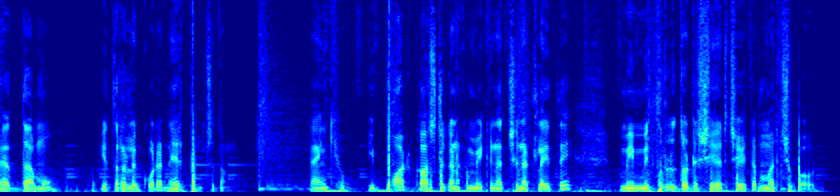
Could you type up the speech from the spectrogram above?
చేద్దాము. ఇతరులకు కూడా నేర్పించుదాం. థ్యాంక్ యూ ఈ పాడ్కాస్ట్ కనుక మీకు నచ్చినట్లయితే మీ మిత్రులతోటి షేర్ చేయటం మర్చిపోవద్దు.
